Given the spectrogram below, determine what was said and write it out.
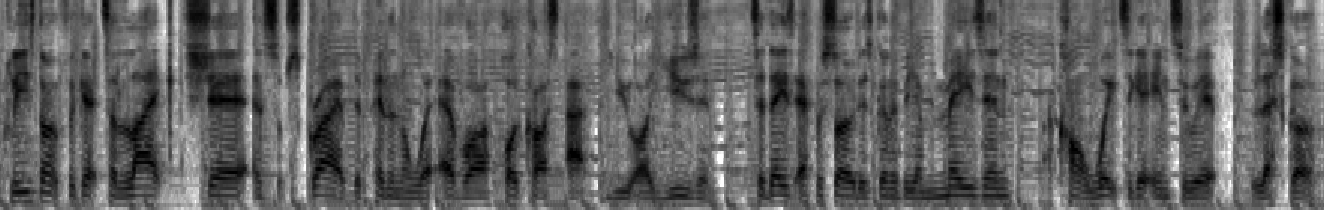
Please don't forget to like, share, and subscribe depending on whatever podcast app you are using. Today's episode is going to be amazing. I can't wait to get into it. Let's go.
